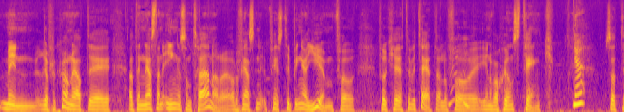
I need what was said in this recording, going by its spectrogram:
min reflektion är att det, är att det är nästan ingen som tränar det och det finns, finns typ inga gym för, för kreativitet eller för mm. innovationstänk. Ja. Så att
